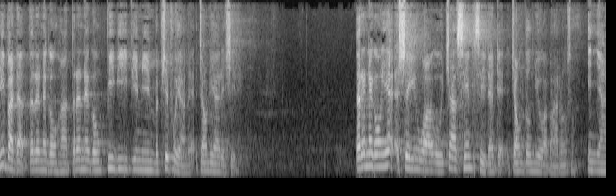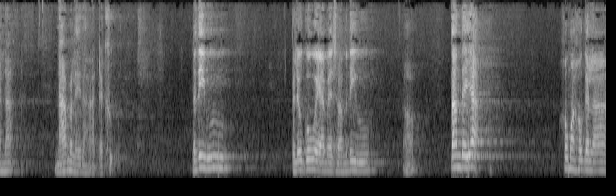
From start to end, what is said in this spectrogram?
ဏိပါဒတရဏဂုံဟာတရဏဂုံပြီးပြီးပြင်းပြင်းမဖြစ်ဖို့ရလဲအကြောင်းတရားတွေရှိတယ်တရဏဂုံရဲ့အရှိန်ဝါကိုချဆင်းစေတတ်တဲ့အကြောင်းသုံးမျိုးကဘာလို့ဆိုအညာနာနားမလဲတာတခုမသိဘူးဘယ်လိုကိုးဝယ်ရမယ်ဆိုတာမသိဘူးနော် တန်တရာဟုတ်မဟုတ်ကလား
